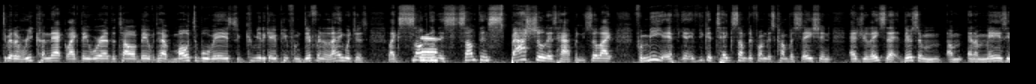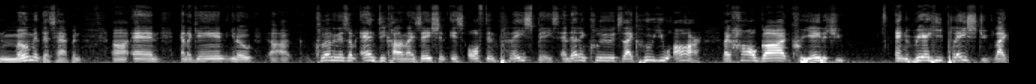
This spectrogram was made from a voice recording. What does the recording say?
to be able to reconnect like they were at the Tower of Babel, to have multiple ways to communicate with people from different languages. Like something yeah. is something special is happening. So, like for me, if if you could take something from this conversation as relates to that, there's a, a an amazing moment that's happened. Uh, and and again, you know, uh, colonialism and decolonization is often place-based and that includes like who you are like how god created you and where he placed you. Like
